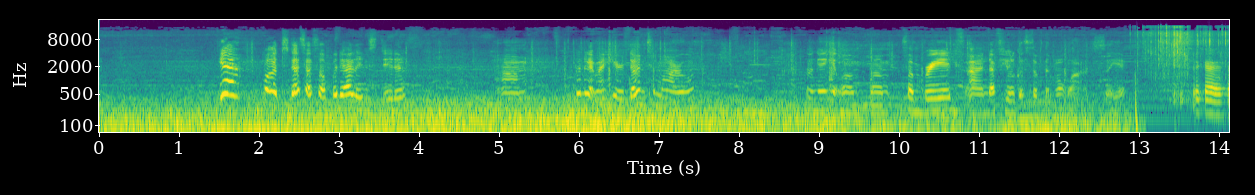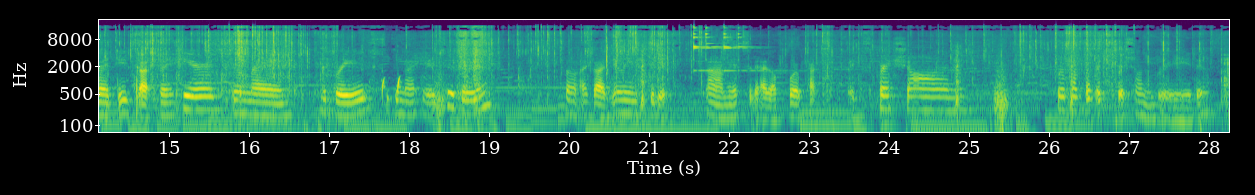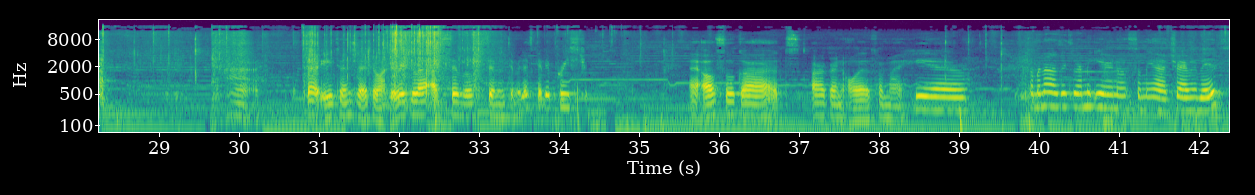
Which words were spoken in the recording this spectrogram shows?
Yeah, but that's what's up with the Linstead. Um, I'm gonna get my hair done tomorrow. I'm gonna get some braids and a few good stuff that I want. So yeah. So guys, I did got the hair, do my the braids, do my hair today. So I got to this um yesterday. I got four packs of expression, four packs of expression braid. Uh, they're 800 if you want the regular at 770. Let's get the pre-strip. I also got argan oil for my hair. I'm gonna clear my ear now, so me I try my best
